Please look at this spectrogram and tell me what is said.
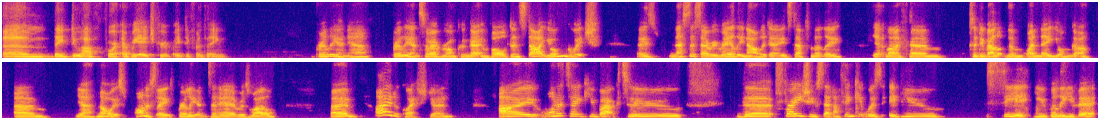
um, they do have for every age group a different thing. Brilliant, yeah, brilliant. So everyone can get involved and start young, which is necessary really nowadays. Definitely, yeah. Like um, to develop them when they're younger. Um, yeah, no, it's honestly it's brilliant to hear as well. Um, I had a question. I want to take you back to the phrase you said. I think it was if you see it, you believe it.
